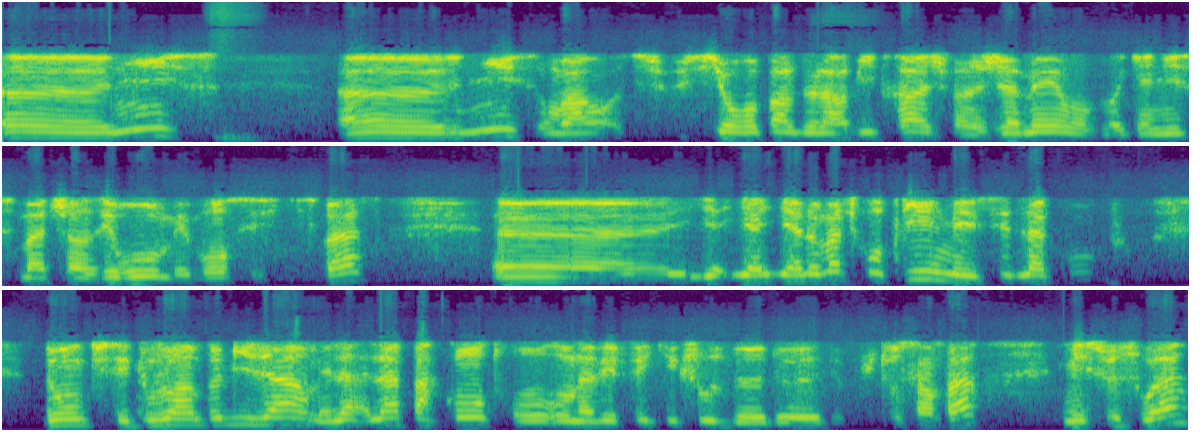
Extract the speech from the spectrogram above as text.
Euh, nice, euh, Nice, on va, si on reparle de l'arbitrage, enfin, jamais on doit gagner ce match 1-0, mais bon, c'est ce qui se passe. Euh, Il y, a, il y a le match contre Lille, mais c'est de la coupe, donc c'est toujours un peu bizarre. Mais là, là par contre, on, on avait fait quelque chose de, de, de plutôt sympa. Mais ce soir,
